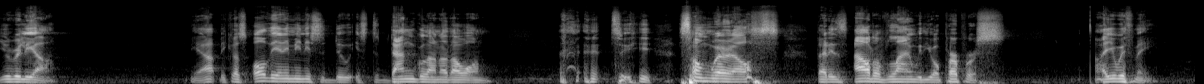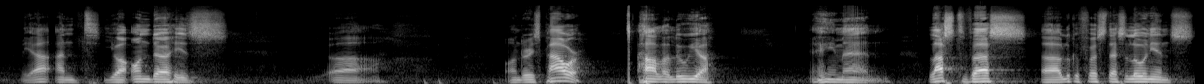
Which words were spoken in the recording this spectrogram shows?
You really are. Yeah, because all the enemy needs to do is to dangle another one to somewhere else that is out of line with your purpose. Are you with me? Yeah, and you are under his uh, under his power. Hallelujah. Amen. Last verse. Uh, look at First Thessalonians,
